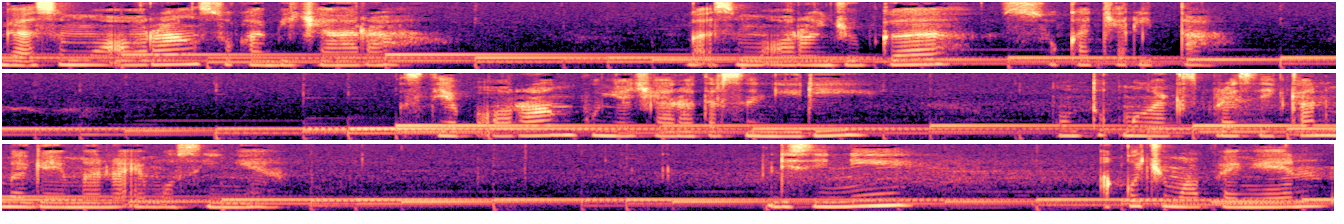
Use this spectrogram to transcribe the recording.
Gak semua orang suka bicara, gak semua orang juga suka cerita. Setiap orang punya cara tersendiri untuk mengekspresikan bagaimana emosinya. Di sini, aku cuma pengen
